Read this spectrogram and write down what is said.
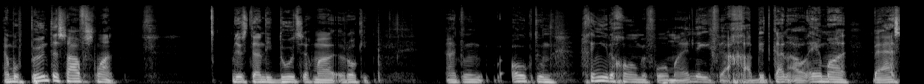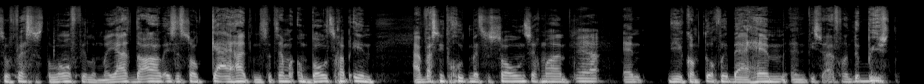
hem op punten zou verslaan. Dus dan die dude, zeg maar, Rocky. En toen, ook toen ging hij er gewoon mee voor, man. En denk ik van, ja, dit kan alleen maar bij een Sylvester Stallone film. Maar ja, daarom is het zo keihard. Er zat zeg maar een boodschap in. Hij was niet goed met zijn zoon, zeg maar. ja. En die kwam toch weer bij hem. En die zei van, the beast,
